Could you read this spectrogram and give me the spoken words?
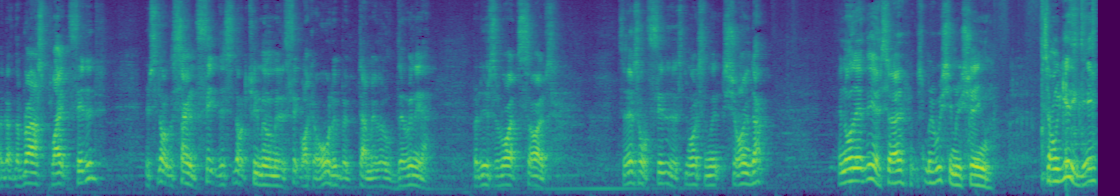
I've got the brass plate fitted. It's not the same fit, it's not two millimeters thick like I ordered, but um, it'll do in here. But it is the right size. So that's all fitted, it's nice and shined up. And all that there, so it's my wishing machine so I'm getting there.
